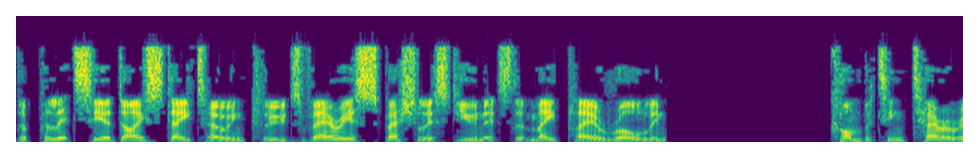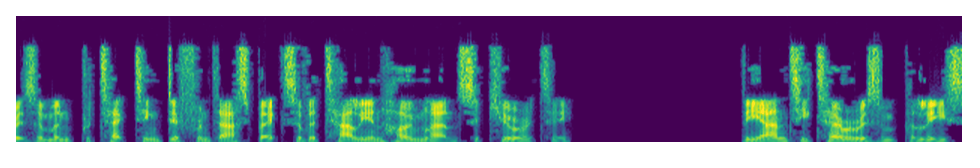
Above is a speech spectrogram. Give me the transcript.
The Polizia di Stato includes various specialist units that may play a role in combating terrorism and protecting different aspects of Italian homeland security. The anti-terrorism police,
